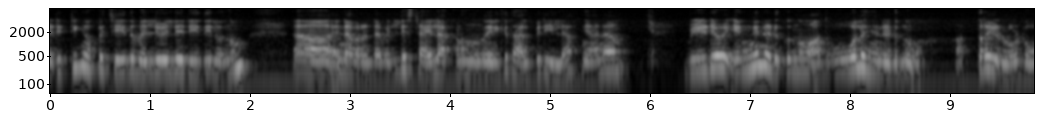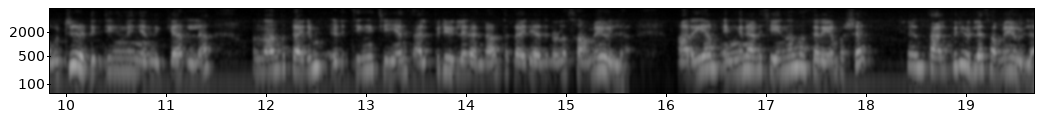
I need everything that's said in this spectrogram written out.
എഡിറ്റിംഗ് ഒക്കെ ചെയ്ത് വലിയ വലിയ രീതിയിലൊന്നും എന്നാ പറയണ്ടേ വലിയ സ്റ്റൈലാക്കണം എന്നൊന്നും എനിക്ക് താല്പര്യമില്ല. ഞാൻ വീഡിയോ എങ്ങനെ എടുക്കുന്നു അതുപോലെ ഞാൻ ഇടുന്നു. അത്രയേ ഉള്ളൂ കേട്ടോ. ഒരു എഡിറ്റിങ്ങിന് ഞാൻ നിൽക്കാറില്ല. ഒന്നാമത്തെ കാര്യം എഡിറ്റിങ് ചെയ്യാൻ താല്പര്യമില്ല. രണ്ടാമത്തെ കാര്യം അതിനുള്ള സമയമില്ല. അറിയാം എങ്ങനെയാണ് ചെയ്യുന്നതെന്നൊക്കെ അറിയാം പക്ഷേ താല്പര്യമില്ല സമയമില്ല.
